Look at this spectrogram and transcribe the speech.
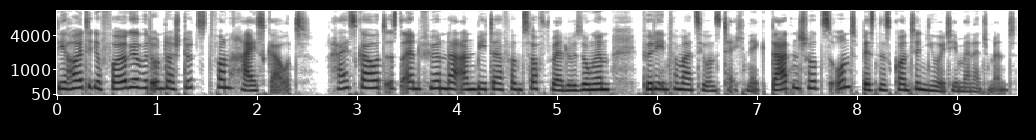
Die heutige Folge wird unterstützt von HighScout. HighScout ist ein führender Anbieter von Softwarelösungen für die Informationstechnik, Datenschutz und Business Continuity Management.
